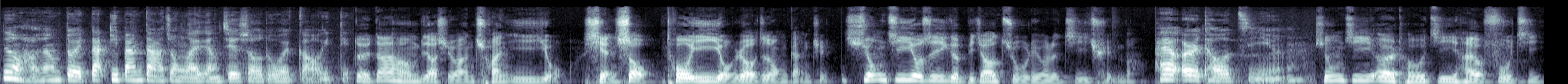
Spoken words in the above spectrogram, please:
那种，好像对大一般大众来讲接受度会高一点。对，大家好像比较喜欢穿衣有显瘦、脱衣有肉这种感觉。胸肌又是一个比较主流的肌群吧，还有二头肌嘛，胸肌、二头肌还有腹肌。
